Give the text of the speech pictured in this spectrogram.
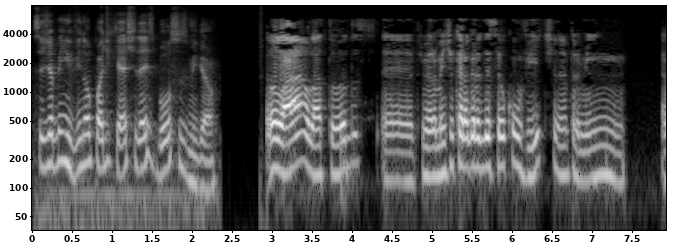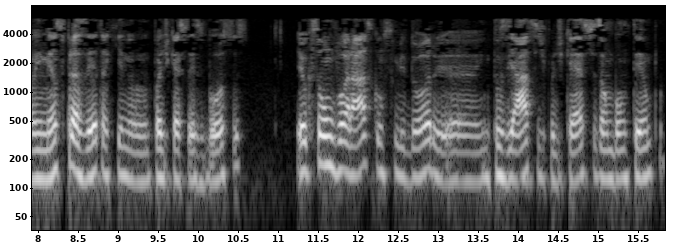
Seja bem-vindo ao podcast 10 Bolsos, Miguel. Olá, olá a todos. É, primeiramente, eu quero agradecer o convite, né? Para mim é um imenso prazer estar aqui no podcast 10 Bolsos. Eu que sou um voraz consumidor, é, entusiasta de podcasts há um bom tempo,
